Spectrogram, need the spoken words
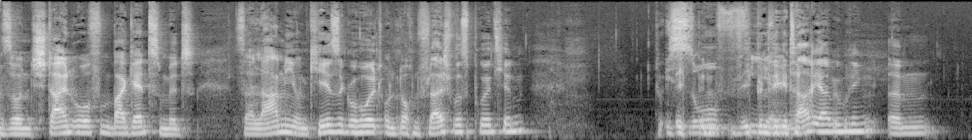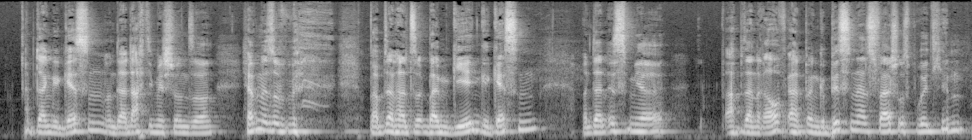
so ein Steinofen-Baguette mit Salami und Käse geholt und noch ein Fleischwurstbrötchen. Du isst Ich, so bin, viel. ich bin ne? Vegetarier im Übrigen. Ähm, hab dann gegessen und da dachte ich mir schon so, ich habe mir so, hab dann halt so beim Gehen gegessen und dann ist mir, hab dann rauf, hab dann gebissen als Fleischwurstbrötchen,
